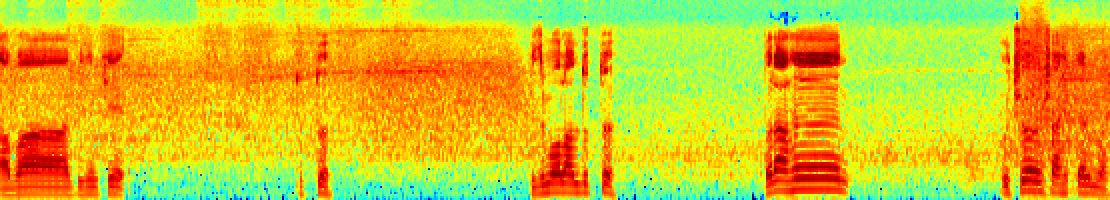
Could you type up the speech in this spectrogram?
Aba bizimki tuttu. Bizim oğlan tuttu. Bırakın. Uçuyorum şahitlerim var.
